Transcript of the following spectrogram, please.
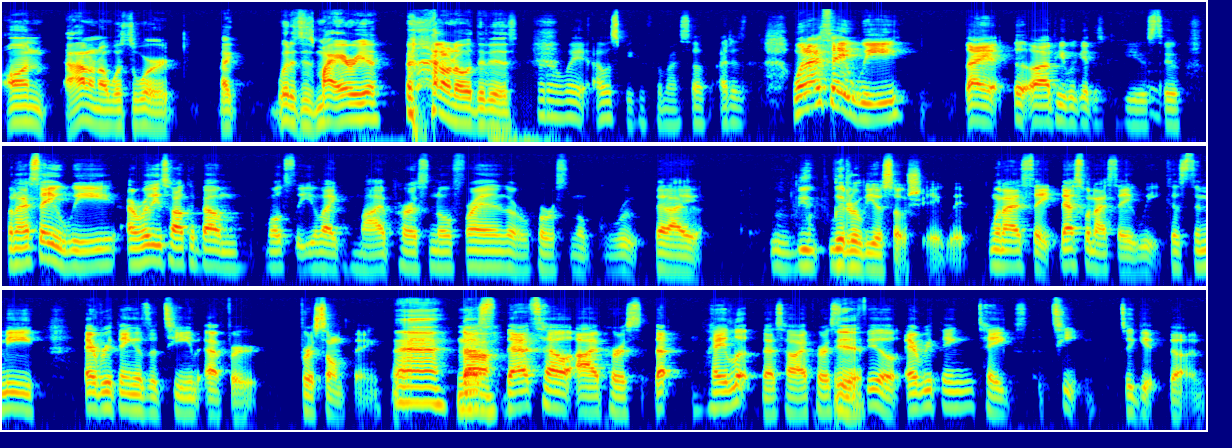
on I don't know what's the word. Like what is this? My area? I don't know what it is. Hold on, wait. I was speaking for myself. I just when I say we, like a lot of people get this confused too. When I say we, I really talk about mostly like my personal friends or personal group that I literally associate with. When I say that's when I say we, because to me, everything is a team effort for something. Eh, nah. That's that's how I person that. Hey, look, that's how I personally Yeah. feel. Everything takes a team to get done.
